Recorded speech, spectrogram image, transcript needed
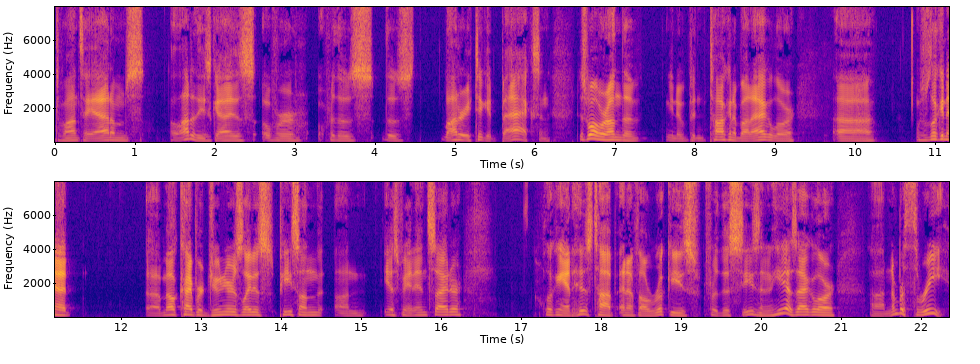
Davante Adams. A lot of these guys over over those those lottery ticket backs, and just while we're on the you know been talking about Agholor uh, I was looking at uh, Mel Kiper Jr.'s latest piece on on ESPN Insider, looking at his top NFL rookies for this season, and he has Agholor uh, number three,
